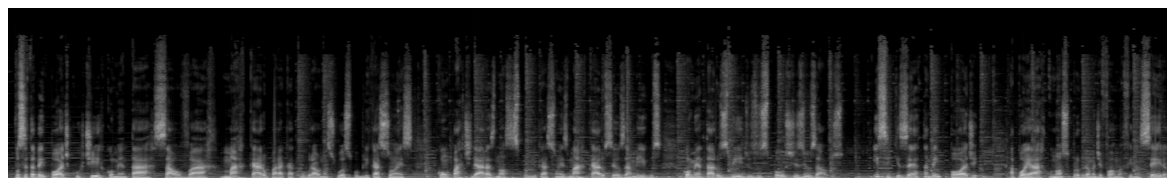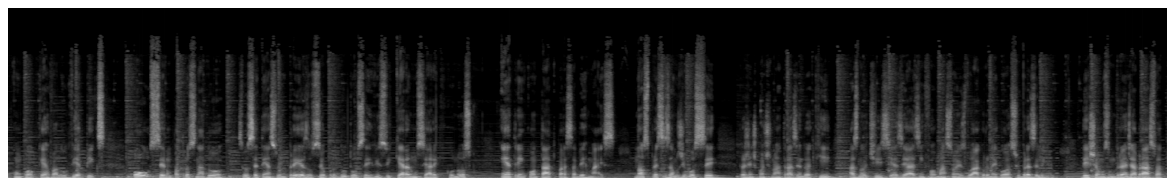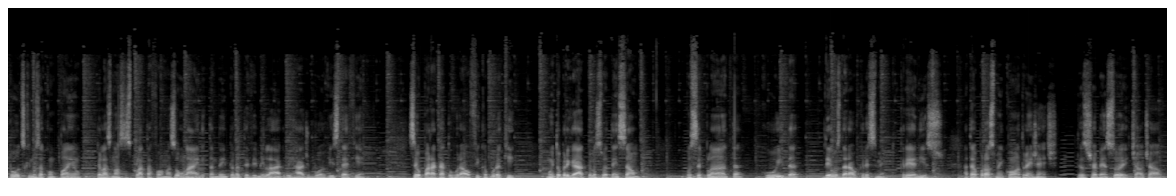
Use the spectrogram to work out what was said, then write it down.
Você também pode curtir, comentar, salvar, marcar o Paracatu Rural nas suas publicações, compartilhar as nossas publicações, marcar os seus amigos, comentar os vídeos, os posts e os áudios. E se quiser, também pode apoiar o nosso programa de forma financeira com qualquer valor via Pix ou ser um patrocinador. Se você tem a sua empresa, o seu produto ou serviço e quer anunciar aqui conosco, entre em contato para saber mais. Nós precisamos de você para a gente continuar trazendo aqui as notícias e as informações do agronegócio brasileiro. Deixamos um grande abraço a todos que nos acompanham pelas nossas plataformas online, também pela TV Milagro e Rádio Boa Vista FM. Seu Paracato Rural fica por aqui. Muito obrigado pela sua atenção. Você planta, cuida, Deus dará o crescimento. Creia nisso. Até o próximo encontro, hein, gente? Deus te abençoe. Tchau, tchau.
